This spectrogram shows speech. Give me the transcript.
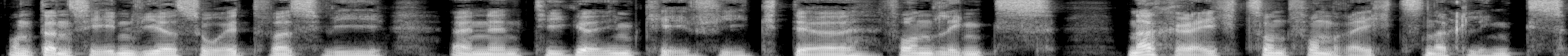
Und dann sehen wir so etwas wie einen Tiger im Käfig, der von links nach rechts und von rechts nach links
